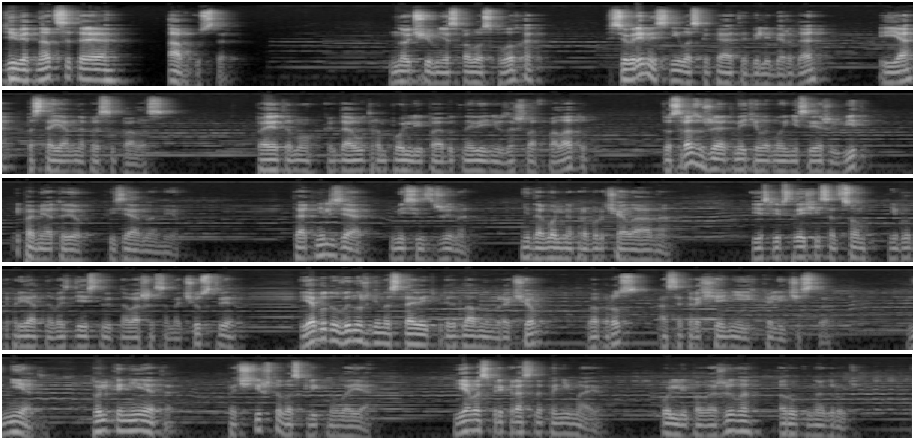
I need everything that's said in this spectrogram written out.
19 августа. Ночью мне спалось плохо. Все время снилась какая-то белиберда, и я постоянно просыпалась. Поэтому, когда утром Полли по обыкновению зашла в палату, то сразу же отметила мой несвежий вид и помятую физиономию. «Так нельзя, миссис Джина», – недовольно пробурчала она. «Если встречи с отцом неблагоприятно воздействуют на ваше самочувствие – я буду вынужден ставить перед главным врачом вопрос о сокращении их количества. «Нет, только не это!» – почти что воскликнула я. «Я вас прекрасно понимаю». Полли положила руку на грудь.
